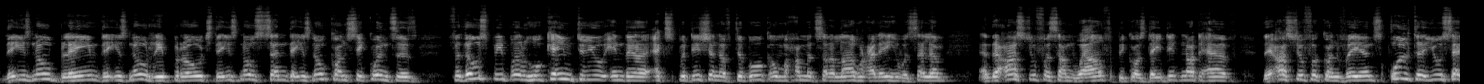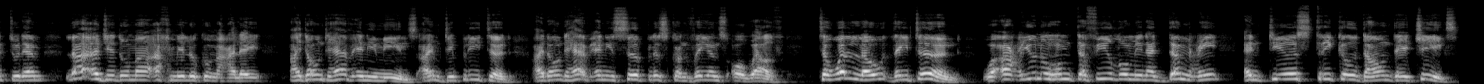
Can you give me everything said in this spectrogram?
There is no blame, there is no reproach, there is no sin, there is no consequences for those people who came to you in the expedition of Tabuk, O Muhammad sallallahu alayhi wasallam, and they asked you for some wealth because they did not have, they asked you for conveyance. Qulta, you said to them, La ajidu ma ahmilukum alay. I don't have any means. I'm depleted. I don't have any surplus conveyance or wealth. Tawallo, they turned. وَأَعْيُنُهُمْ تَفِيضُ مِنَ الدَّمْعِ And tears trickled down their cheeks.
